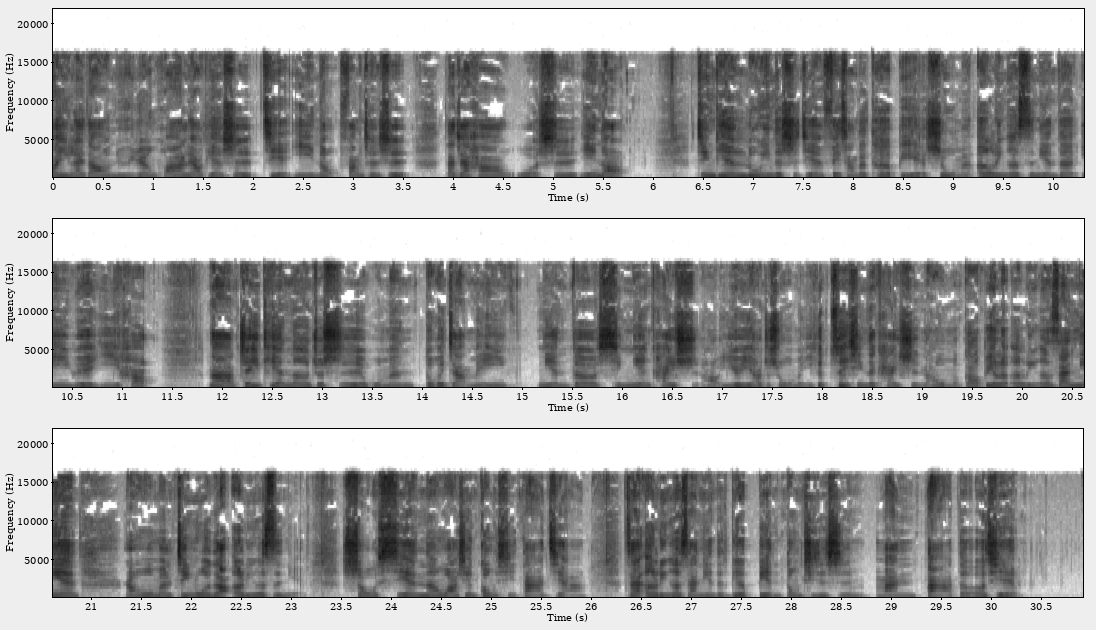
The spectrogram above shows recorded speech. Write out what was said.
欢迎来到女人话聊天室，解 ino 方程式。大家好，我是 ino。今天录音的时间非常的特别，是我们二零二四年的一月一号。那这一天呢，就是我们都会讲每一年的新年开始，哈，一月一号就是我们一个最新的开始。然后我们告别了二零二三年，然后我们进入到二零二四年。首先呢，我要先恭喜大家，在二零二三年的这个变动其实是蛮大的，而且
